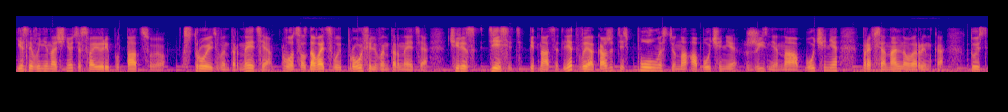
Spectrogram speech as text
если вы не начнете свою репутацию строить в интернете, вот, создавать свой профиль в интернете, через 10-15 лет вы окажетесь полностью на обочине жизни, на обочине профессионального рынка. То есть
